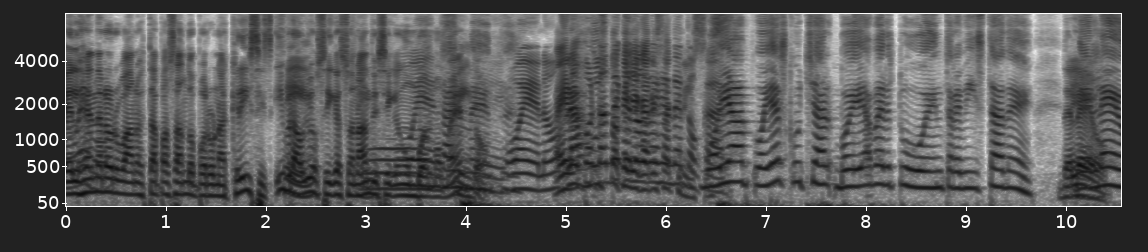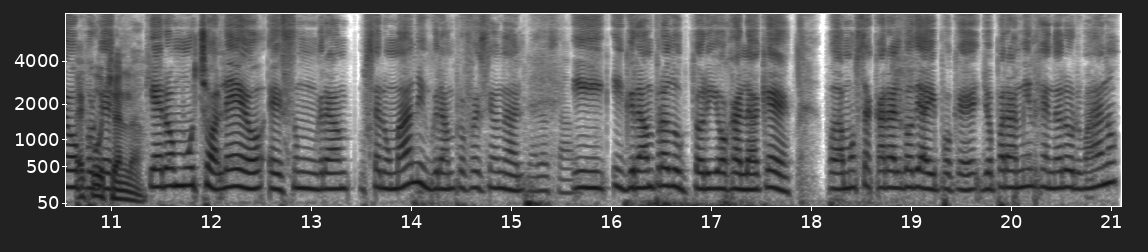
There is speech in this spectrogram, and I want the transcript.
el género urbano está pasando por una crisis y Sí. Braulio sigue sonando y sigue en un buen momento. Bueno, Era importante que que no llegara dejen esa de crisis. tocar. Voy a, voy a escuchar, voy a ver tu entrevista de, De Leo. porque Escúchenla. quiero mucho a Leo, es un gran ser humano y un gran profesional Ya lo sabes. y, y gran productor y ojalá que podamos sacar algo de ahí porque yo para mí el género urbano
